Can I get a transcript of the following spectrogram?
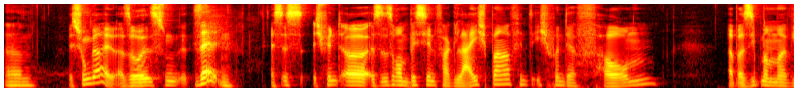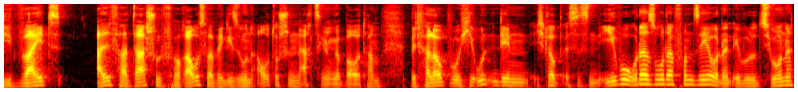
Ähm, Ist schon geil. Also, ist schon, selten. es ist, ich finde, äh, es ist auch ein bisschen vergleichbar, finde ich, von der Form. Aber sieht man mal, wie weit Alpha da schon voraus war, wenn die so ein Auto schon in den 80ern gebaut haben. Mit Verlaub, wo ich hier unten den, ich glaube, es ist ein Evo oder so davon sehe oder ein Evolutione,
